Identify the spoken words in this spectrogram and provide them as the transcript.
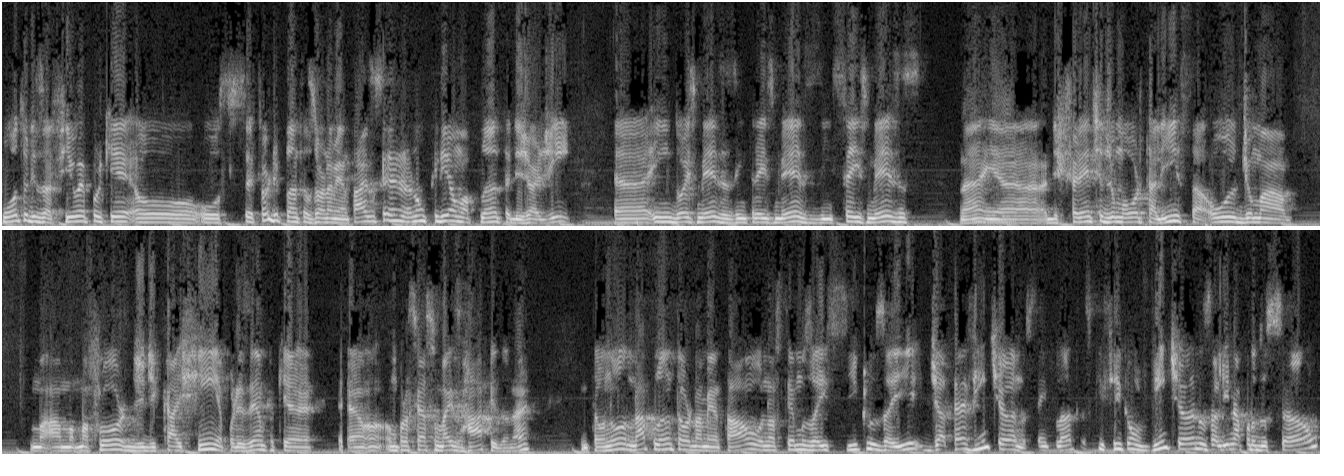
o outro desafio é porque o, o setor de plantas ornamentais, você não cria uma planta de jardim uh, em dois meses, em três meses, em seis meses, né? Uhum. Uh, diferente de uma hortaliça ou de uma, uma, uma flor de, de, caixinha, por exemplo, que é, é um processo mais rápido, né? Então, no, na planta ornamental, nós temos aí ciclos aí de até 20 anos. Tem plantas que ficam 20 anos ali na produção,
